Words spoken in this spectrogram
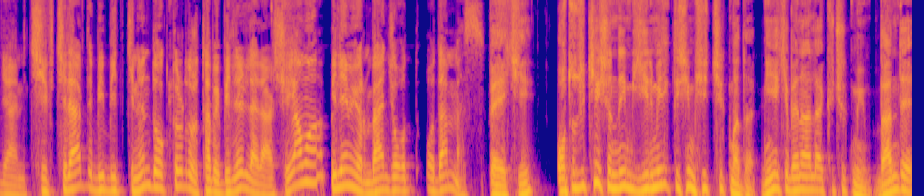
Yani çiftçiler de bir bitkinin doktorudur. Tabi bilirler her şeyi ama bilemiyorum. Bence o, o denmez. Peki. 32 yaşındayım 20'lik dişim hiç çıkmadı. Niye ki ben hala küçük müyüm? Ben de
